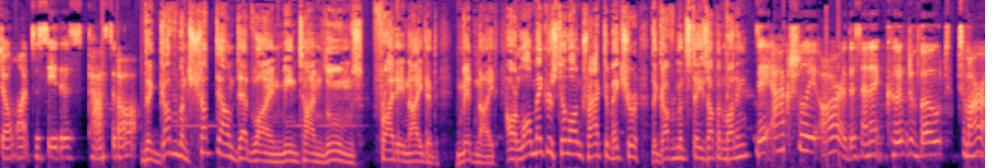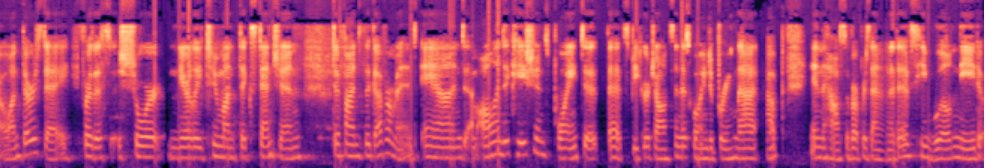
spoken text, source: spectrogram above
don't want to see this passed at all. The government shutdown deadline, meantime, looms Friday night at midnight. Are lawmakers still on track to make sure the government stays up and running? They actually are. The Senate could vote tomorrow on Thursday for this short, nearly two month extension to fund the government. And um, all indications point to, that Speaker Johnson is going to bring that up in the House of Representatives he will need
